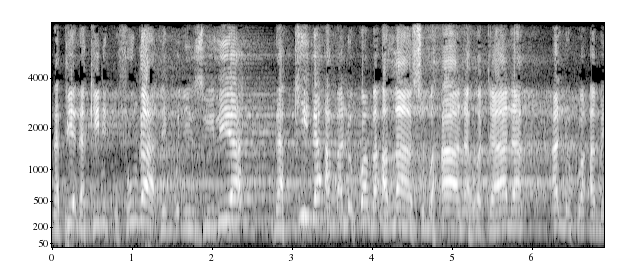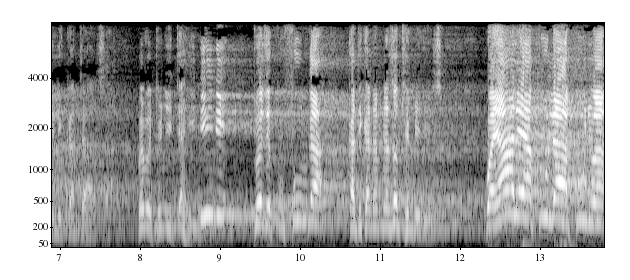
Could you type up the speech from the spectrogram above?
Na pia lakini kufunga ni kujizuilia na kila ambalo kwamba Allah subhanahu wa ta'ala alikuwa amelikataza. Kwa hivyo tujitahidini tuweze kufunga katika namna zote mbili hizo. Kwa yale ya kula kunywa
